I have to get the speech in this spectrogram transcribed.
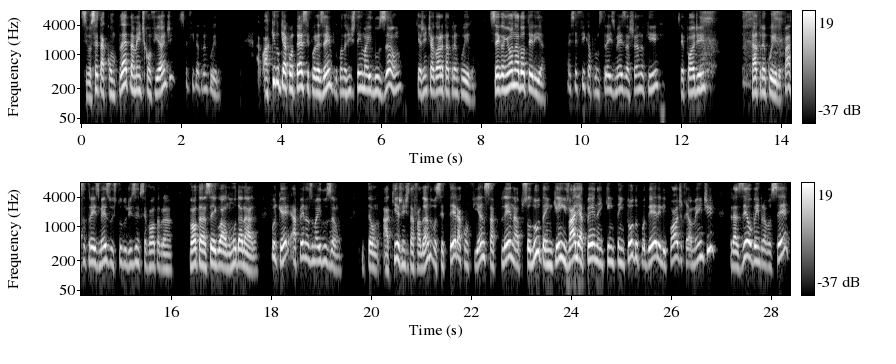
Se você está completamente confiante, você fica tranquilo. Aquilo que acontece, por exemplo, quando a gente tem uma ilusão que a gente agora está tranquilo. Você ganhou na loteria. Aí você fica por uns três meses achando que você pode estar tá tranquilo. Passa três meses, o estudo diz que você volta, pra, volta a ser igual, não muda nada. Porque é apenas uma ilusão. Então, aqui a gente está falando você ter a confiança plena, absoluta em quem vale a pena, em quem tem todo o poder, ele pode realmente trazer o bem para você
